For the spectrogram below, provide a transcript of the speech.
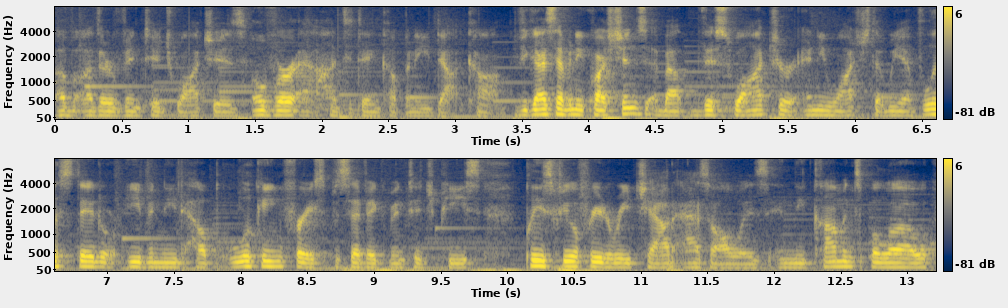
of other vintage watches over at huntingtoncompany.com. If you guys have any questions about this watch or any watch that we have listed or even need help looking for a specific vintage piece, please feel free to reach out as always in the comments below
